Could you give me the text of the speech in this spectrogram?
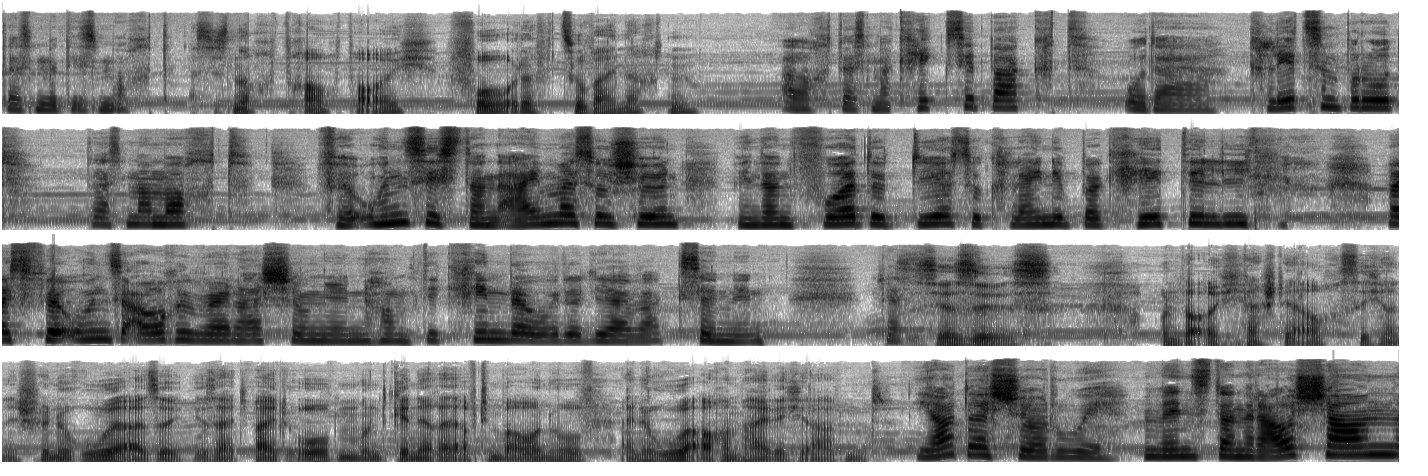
dass man das macht. Was ist noch Brauch bei euch vor oder zu Weihnachten? Auch, dass man Kekse backt oder Kletzenbrot, das man macht. Für uns ist dann einmal so schön, wenn dann vor der Tür so kleine Pakete liegen, was für uns auch Überraschungen haben, die Kinder oder die Erwachsenen. Das ist ja süß. Und bei euch herrscht ja auch sicher eine schöne Ruhe. Also ihr seid weit oben und generell auf dem Bauernhof eine Ruhe auch am Heiligabend. Ja, da ist schon Ruhe. Wenn es dann rausschauen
